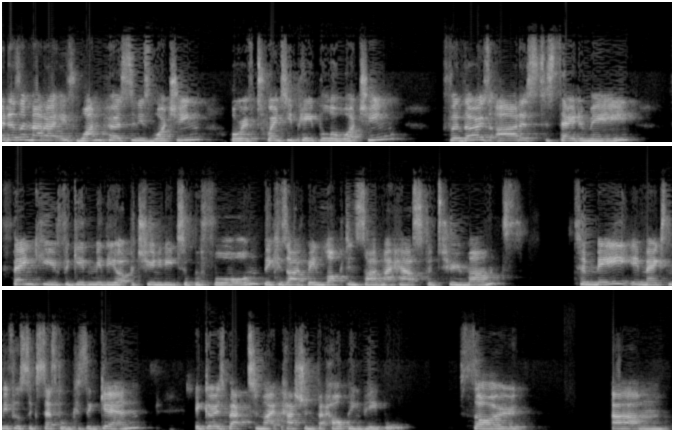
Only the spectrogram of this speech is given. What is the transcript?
It doesn't matter if one person is watching or if 20 people are watching. For those artists to say to me, thank you for giving me the opportunity to perform because I've been locked inside my house for two months. To me, it makes me feel successful because, again, it goes back to my passion for helping people. So, um,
